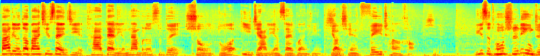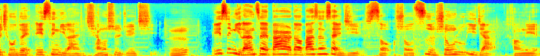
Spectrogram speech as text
八六到八七赛季，他带领那不勒斯队首夺意甲联赛冠军，表现非常好。是。与此同时，另一支球队 AC 米兰强势崛起。嗯，AC 米兰在八二到八三赛季首首次升入意甲行列，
